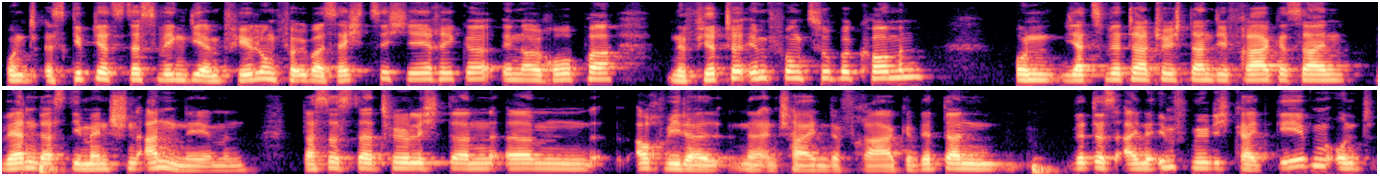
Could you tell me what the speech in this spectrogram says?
Und es gibt jetzt deswegen die Empfehlung für über 60-Jährige in Europa, eine vierte Impfung zu bekommen. Und jetzt wird natürlich dann die Frage sein, werden das die Menschen annehmen? Das ist natürlich dann ähm, auch wieder eine entscheidende Frage. Wird dann, wird es eine Impfmüdigkeit geben und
